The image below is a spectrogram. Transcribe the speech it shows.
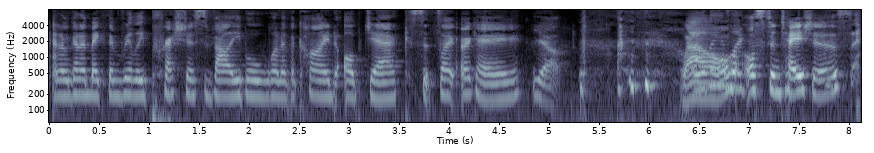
and I'm going to make them really precious, valuable, one of a kind objects." It's like, okay, Yeah. wow, All these, like- ostentatious.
